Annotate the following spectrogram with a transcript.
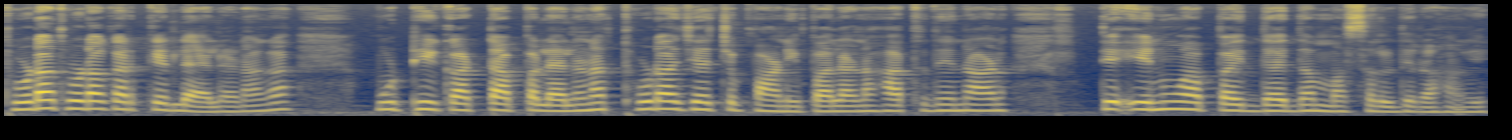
ਥੋੜਾ ਥੋੜਾ ਕਰਕੇ ਲੈ ਲੈਣਾਗਾ। ਮੁੱਠੀ ਕੱਟ ਆਪਾਂ ਲੈ ਲੈਣਾ ਥੋੜਾ ਜਿਹਾ ਚ ਪਾਣੀ ਪਾ ਲੈਣਾ ਹੱਥ ਦੇ ਨਾਲ। ਤੇ ਇਹਨੂੰ ਆਪਾਂ ਇਦਾਂ ਇਦਾਂ ਮਸਲਦੇ ਰਹਾਂਗੇ।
